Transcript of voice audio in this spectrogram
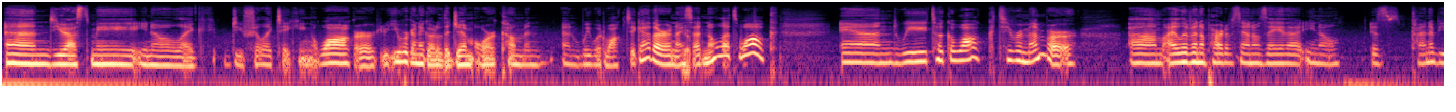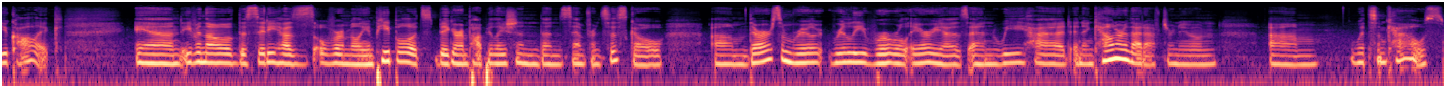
And you asked me, you know, like, do you feel like taking a walk, or you were going to go to the gym, or come and and we would walk together. And I Yep. said, no, let's walk. And we took a walk to remember. Um, I live in a part of San Jose that you know is kind of bucolic. And even though the city has over a million people, it's bigger in population than San Francisco. Um, there are some real, really rural areas, and we had an encounter that afternoon um, with some cows.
